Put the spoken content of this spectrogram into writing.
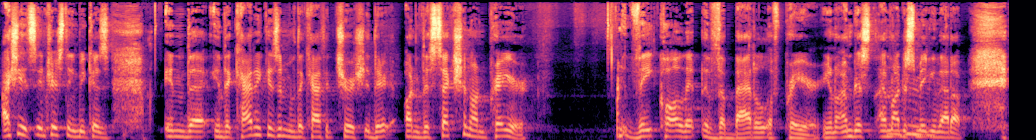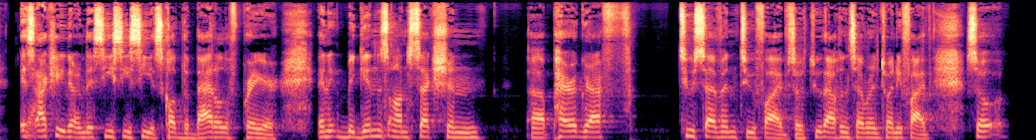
Actually it's interesting because in the in the catechism of the catholic church there on the section on prayer they call it the battle of prayer. You know, I'm just, I'm not mm-hmm. just making that up. It's actually there in the CCC. It's called the battle of prayer. And it begins on section, uh, paragraph 2725. So 2725. So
